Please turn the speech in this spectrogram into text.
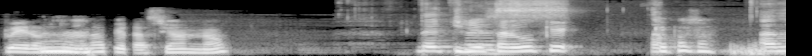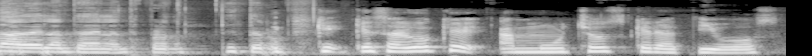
pero no una violación, ¿no? De hecho, y es, algo que... ¿Qué ah, pasó? Ah, no, adelante, adelante, perdón, te interrumpí. Que, que es algo que a muchos creativos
